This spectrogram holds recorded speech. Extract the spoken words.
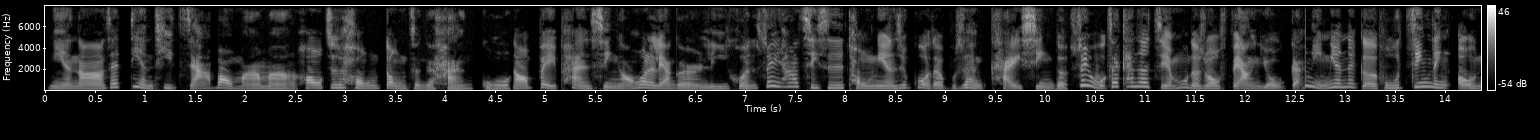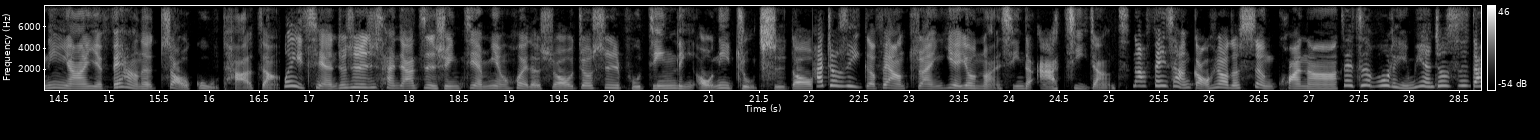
年呢、在电梯家暴妈妈，然后就是轰动整个韩国，然后被判刑，然后后来两个人离婚，所以他其实童年是过得不是很开心的。所以我在看这节目的时候非常有感，里面那个朴精灵欧尼啊也非常的照顾他。这样，我以前就是去参加智勋见面会的时候，就是朴精灵欧尼。主持的，他就是一个非常专业又暖心的阿纪这样子。那非常搞笑的盛宽啊，在这部里面就是单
